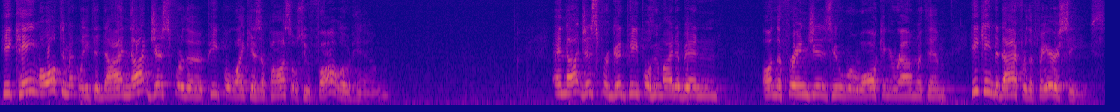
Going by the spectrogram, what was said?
He came ultimately to die not just for the people like his apostles who followed him, and not just for good people who might have been on the fringes who were walking around with him. He came to die for the Pharisees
